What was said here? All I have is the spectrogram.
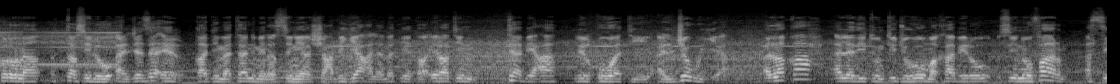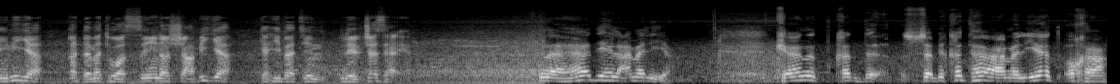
كورونا تصل الجزائر قادمة من الصين الشعبية على متن طائرة تابعة للقوات الجوية. اللقاح الذي تنتجه مخابر سينوفارم الصينية قدمته الصين الشعبية كهبة للجزائر. هذه العملية كانت قد سبقتها عمليات أخرى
